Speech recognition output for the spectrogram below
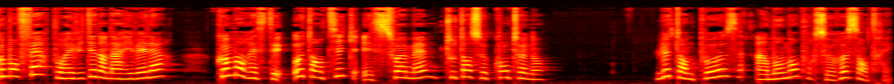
comment faire pour éviter d'en arriver là? Comment rester authentique et soi-même tout en se contenant? Le temps de pause, un moment pour se recentrer.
